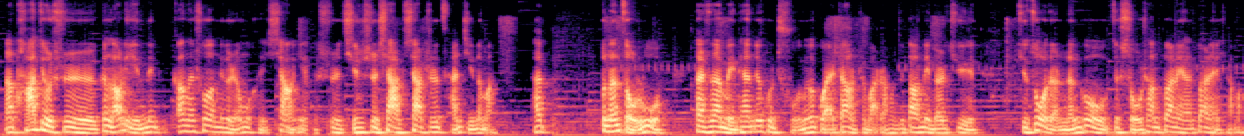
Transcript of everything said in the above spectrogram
那他就是跟老李那刚才说的那个人物很像，也是其实是下下肢残疾的嘛，他不能走路，但是呢每天就会杵那个拐杖是吧？然后就到那边去去坐着，能够就手上锻炼锻炼一下嘛。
